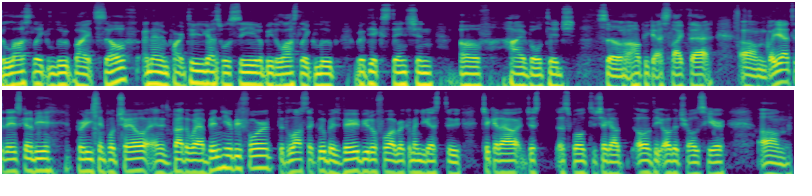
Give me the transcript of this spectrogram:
the lost lake loop by itself. And then in part two you guys will see it'll be the lost lake loop with the extension of high voltage. So i hope you guys like that. Um, but yeah today's gonna be a pretty simple trail. And by the way i've been here before. The lost lake loop is very beautiful. I recommend you guys to check it out just as well to check out all of the other trails here. Um,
